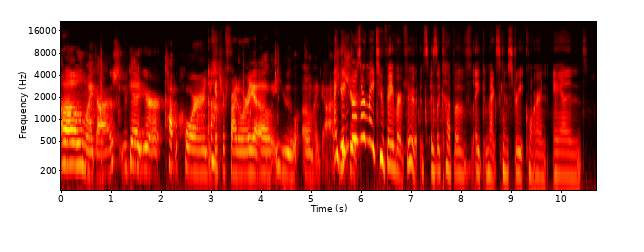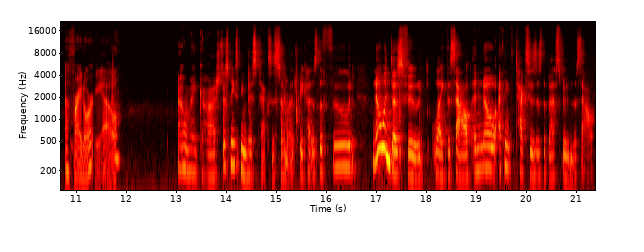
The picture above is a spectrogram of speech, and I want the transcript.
Oh my gosh. You get your cup of corn, you get your fried Oreo, you oh my gosh. I You think your, those are my two favorite foods is a cup of like Mexican street corn and a fried Oreo. Oh my gosh. This makes me miss Texas so much because the food no one does food like the South and no I think Texas is the best food in the South.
